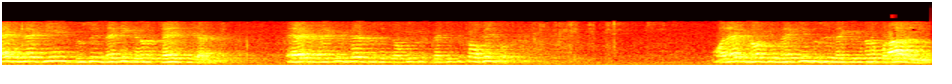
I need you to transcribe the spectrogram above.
ایک نیکی دوسری نیکی کی طرف پھینک دیا ایک نیکی سے دوسری نوکی کی نیکی کی توفیق ہوتی ہے اور ایک نو کی نیکی، دوسری نیکی کی طرف بڑھا رہی ہے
